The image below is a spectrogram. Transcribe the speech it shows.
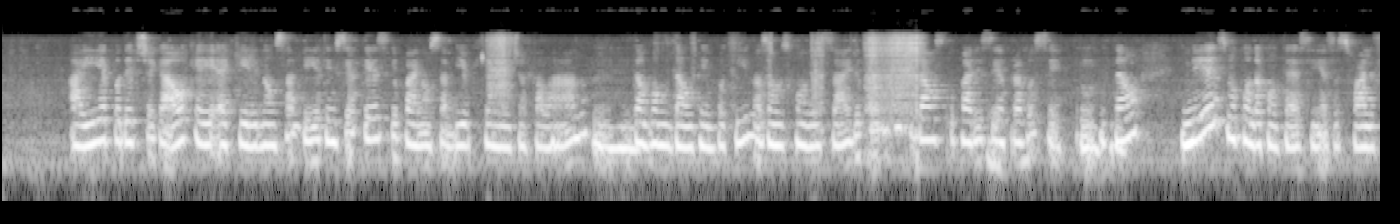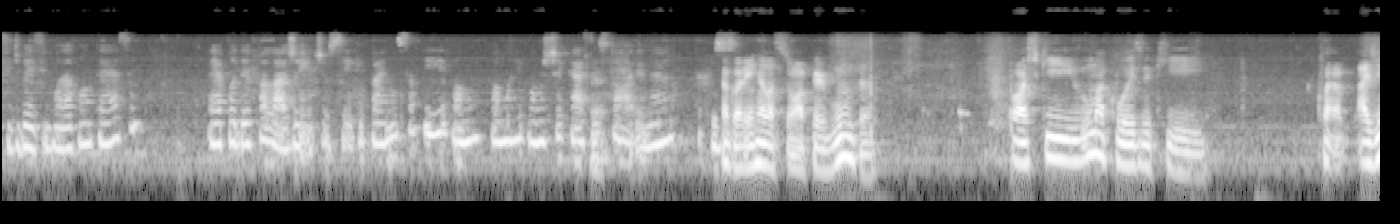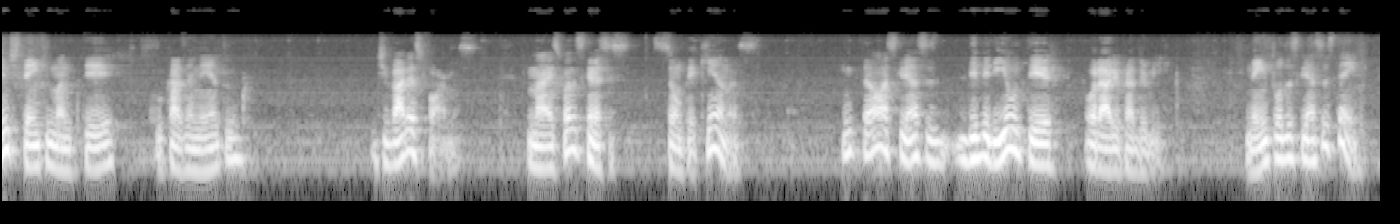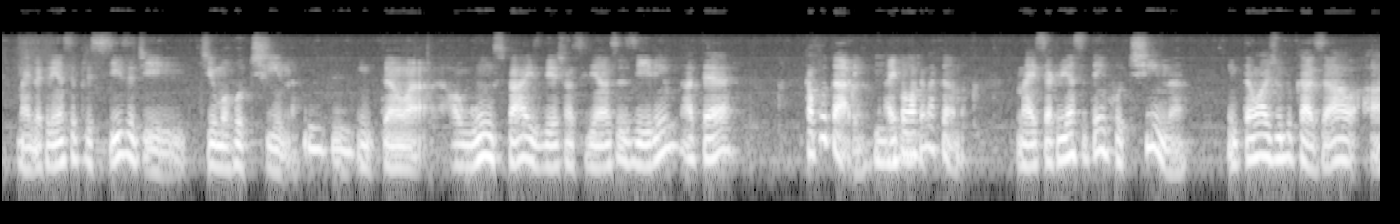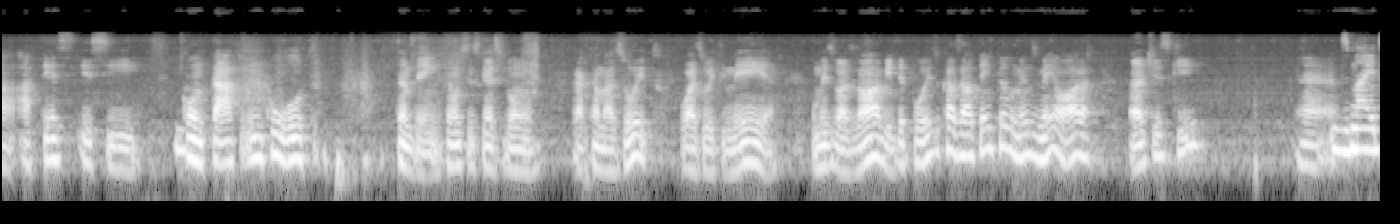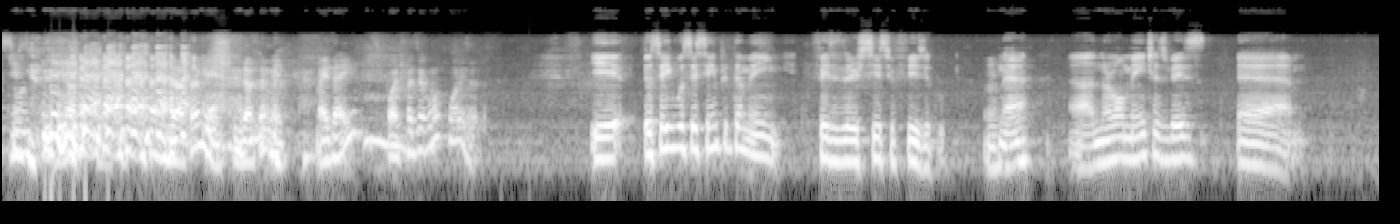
Aí é poder chegar, ok, é que ele não sabia, tenho certeza que o pai não sabia o que a mãe tinha falado, uhum. então vamos dar um tempo aqui, nós vamos conversar e depois a gente dá o parecer para você. Uhum. Então, mesmo quando acontecem essas falhas que de vez em quando acontecem, é poder falar, gente, eu sei que o pai não sabia, vamos, vamos, vamos checar essa é. história, né? Agora, em relação à pergunta, eu acho que uma coisa que, claro, a gente tem que manter o casamento de várias formas, mas quando as crianças são pequenas, então as crianças deveriam ter horário para dormir. Nem todas as crianças têm mas a criança precisa de, de uma rotina. Uhum. Então, a, alguns pais deixam as crianças irem até capotarem, uhum. aí coloca na cama. Mas se a criança tem rotina, então ajuda o casal a, a ter esse contato um com o outro também. Então, se as crianças vão para a cama às 8 ou às 8 e meia, ou mesmo às 9, depois o casal tem pelo menos meia hora antes que é, Desmaia de sono. exatamente, exatamente. Mas aí você pode fazer alguma coisa. E eu sei que você sempre também fez exercício físico, uhum. né? Uh, normalmente, às vezes, é,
